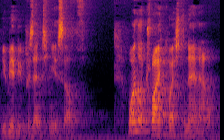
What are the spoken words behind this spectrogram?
you may be presenting yourself. Why not try a questionnaire now?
